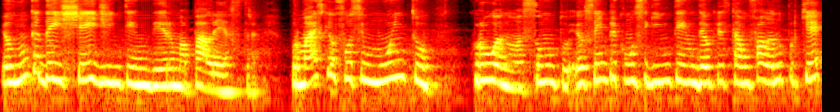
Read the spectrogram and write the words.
eu nunca deixei de entender uma palestra. Por mais que eu fosse muito crua no assunto, eu sempre consegui entender o que eles estavam falando, porque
